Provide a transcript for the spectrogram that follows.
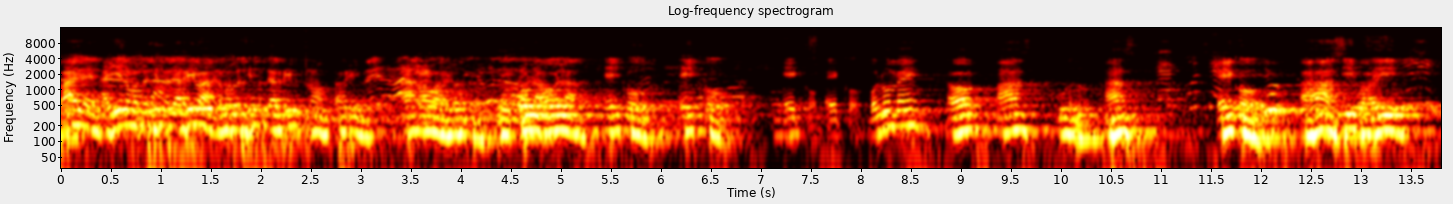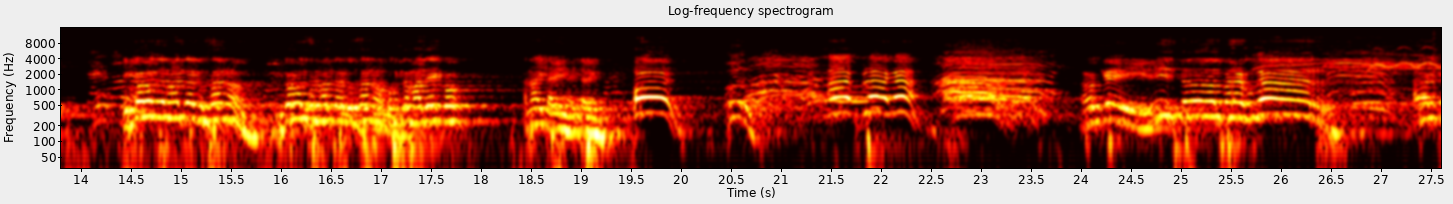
Vale, ahí en los motorcitos de arriba. Los motorcitos de arriba. No, está arriba. Ah, no, el otro. Hola, hola. Eco. Eco. Eco, eco. Volumen. Oh, más. Uno. Más. Escuche. Eco. Ajá, sí, por ahí. ¿Y cómo se mata el gusano? ¿Y cómo se mata el gusano? Un poquito más de eco. Ah, no, ahí está bien, ahí está bien. ¡Hoy! ¡Hoy, plaga! Ok, listo para jugar. Ok,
